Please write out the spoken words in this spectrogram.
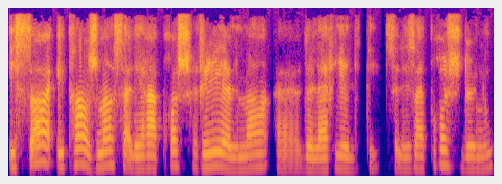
Et ça, étrangement, ça les rapproche réellement euh, de la réalité. Ça les approche de nous,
